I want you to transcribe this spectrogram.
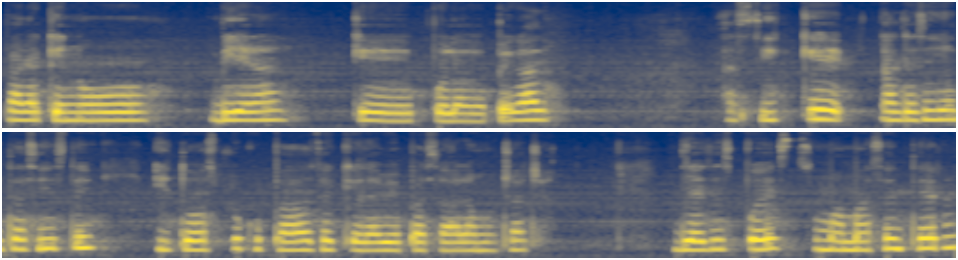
para que no vieran que pues le había pegado. Así que al día siguiente asiste y todos preocupados de qué le había pasado a la muchacha. Días después, su mamá se entera,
